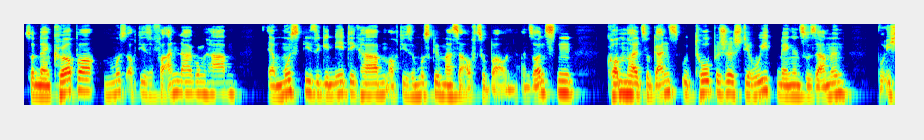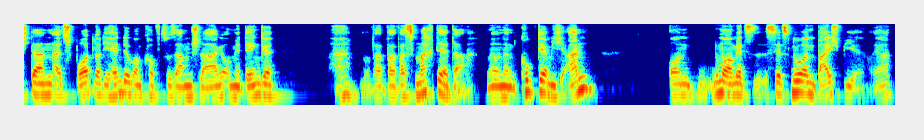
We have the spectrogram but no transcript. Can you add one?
sondern dein Körper muss auch diese Veranlagung haben. Er muss diese Genetik haben, auch diese Muskelmasse aufzubauen. Ansonsten kommen halt so ganz utopische Steroidmengen zusammen, wo ich dann als Sportler die Hände über den Kopf zusammenschlage und mir denke, was macht der da? Ne, und dann guckt er mich an und nur mal, jetzt ist jetzt nur ein Beispiel, ja.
